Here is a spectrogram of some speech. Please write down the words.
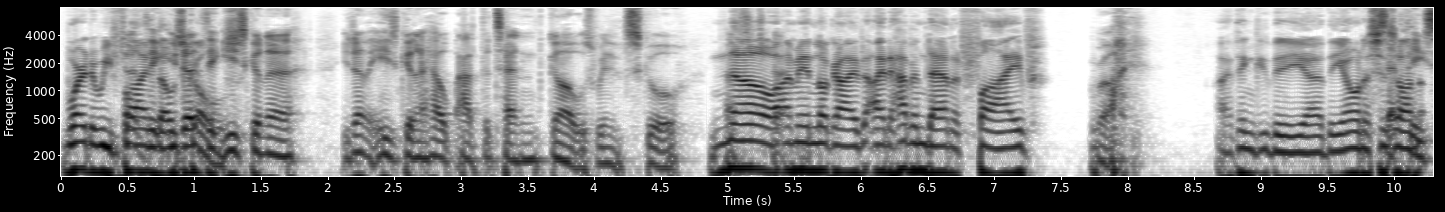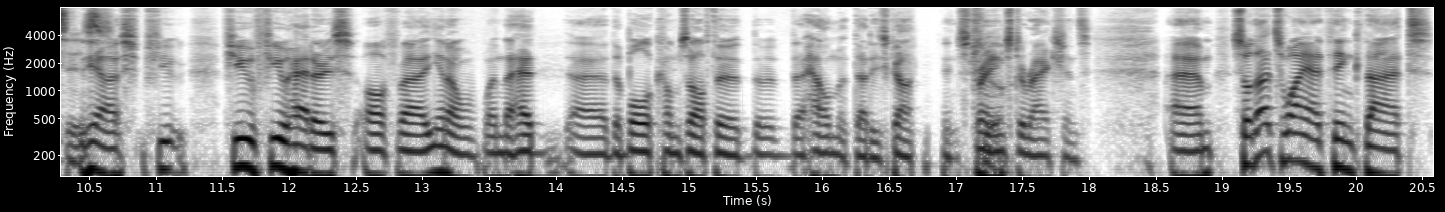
where do we find think, you don't goals? think he's gonna? You don't think he's gonna help add the ten goals we need to score? No, I mean, look, I'd, I'd have him down at five. right. I think the uh, the onus is on pieces. yeah, few few few headers of uh, you know when the head uh, the ball comes off the, the, the helmet that he's got in strange directions. Um, so that's why I think that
